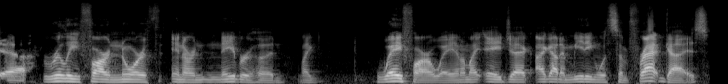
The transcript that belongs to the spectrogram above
yeah, really far north in our neighborhood, like way far away. And I'm like, hey Jack, I got a meeting with some frat guys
